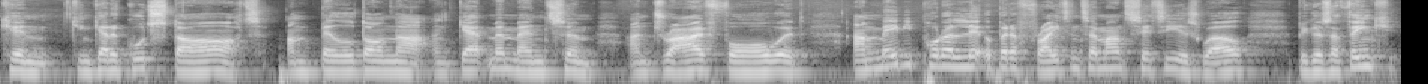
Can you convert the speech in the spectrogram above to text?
can can get a good start and build on that and get momentum and drive forward and maybe put a little bit of fright into Man City as well because I think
